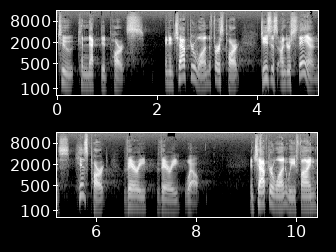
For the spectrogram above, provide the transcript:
two connected parts. And in chapter one, the first part, Jesus understands his part very, very well. In chapter one, we find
